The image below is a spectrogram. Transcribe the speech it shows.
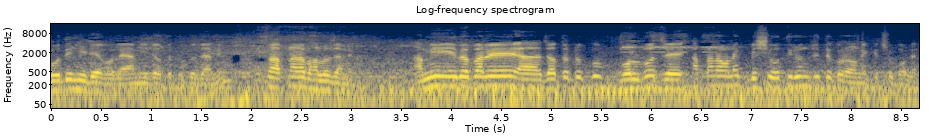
গদি মিডিয়া বলে আমি যতটুকু জানি তো আপনারা ভালো জানেন। আমি এই ব্যাপারে যতটুকু বলব যে আপনারা অনেক বেশি অতিরঞ্জিত করে অনেক কিছু বলেন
